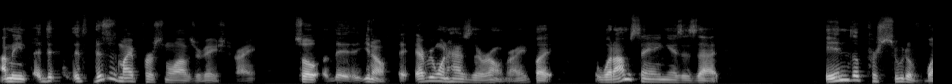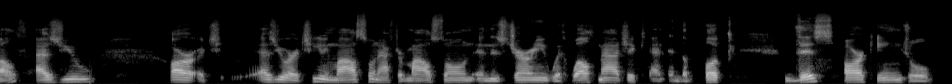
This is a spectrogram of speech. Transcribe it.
I mean th- this is my personal observation right? So you know everyone has their own right? But what i'm saying is is that in the pursuit of wealth as you are as you are achieving milestone after milestone in this journey with wealth magic and in the book this archangel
